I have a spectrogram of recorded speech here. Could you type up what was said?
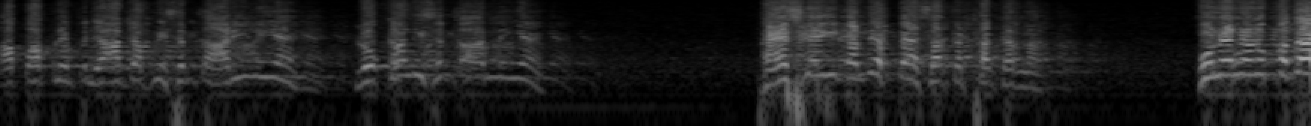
ਆਪਾਂ ਆਪਣੇ ਪੰਜਾਬ 'ਚ ਆਪਣੀ ਸਰਕਾਰ ਹੀ ਨਹੀਂ ਹੈ ਲੋਕਾਂ ਦੀ ਸਰਕਾਰ ਨਹੀਂ ਹੈ ਫੈਸਲੇ ਕੀ ਕਰਦੇ ਆ, ਪੈਸਾ ਇਕੱਠਾ ਕਰਨਾ। ਹੁਣ ਇਹਨਾਂ ਨੂੰ ਪਤਾ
